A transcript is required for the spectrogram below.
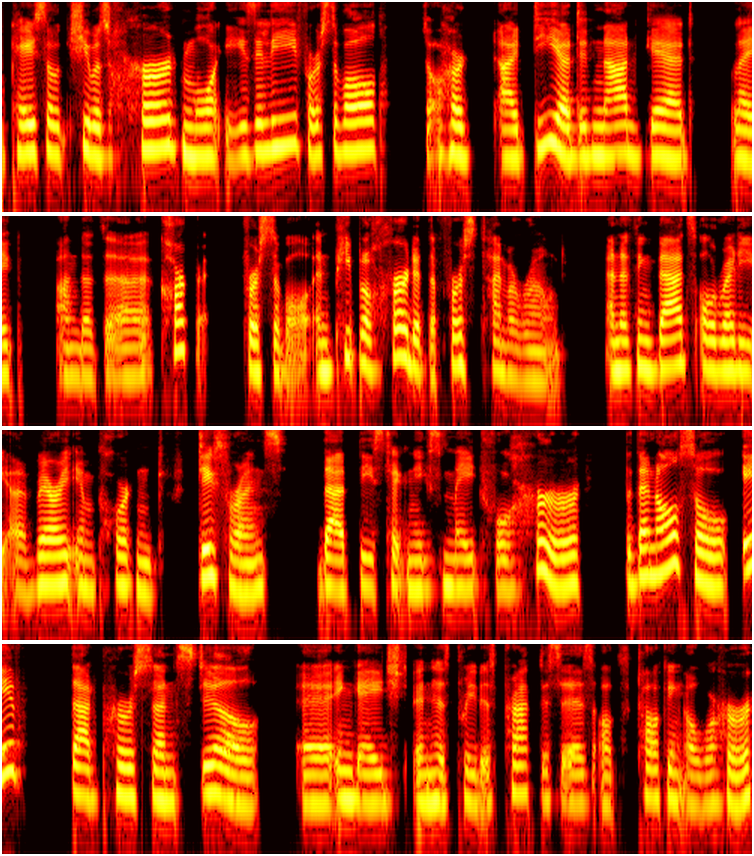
Okay, so she was heard more easily, first of all. So her idea did not get like under the carpet, first of all, and people heard it the first time around. And I think that's already a very important difference that these techniques made for her. But then also, if that person still uh, engaged in his previous practices of talking over her,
